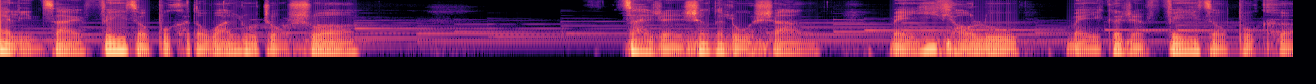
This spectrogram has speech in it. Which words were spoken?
张爱玲在《非走不可的弯路》中说：“在人生的路上，每一条路，每个人非走不可，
